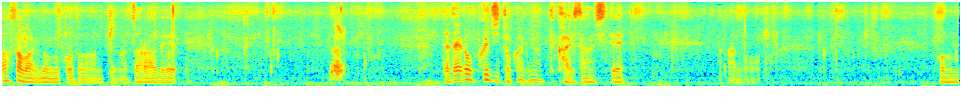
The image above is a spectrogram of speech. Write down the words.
朝まで飲むことなんていうのはザラで。大体6時とかになって解散してあのこのも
